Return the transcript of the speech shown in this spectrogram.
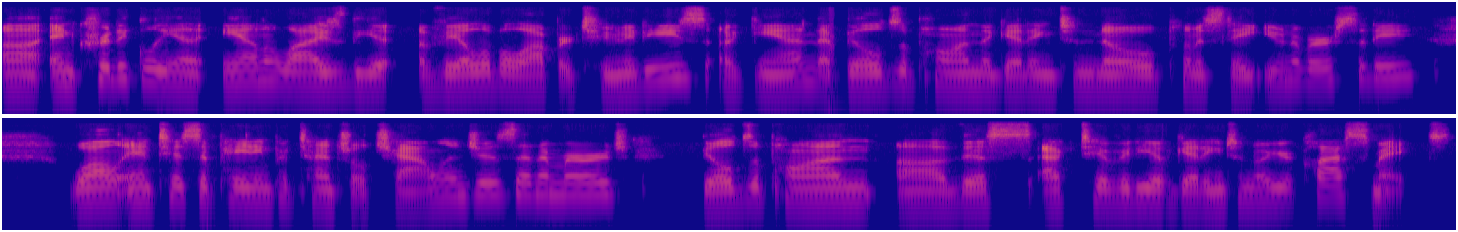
Uh, and critically analyze the available opportunities, again, that builds upon the getting to know Plymouth State University, while anticipating potential challenges that emerge builds upon uh, this activity of getting to know your classmates.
